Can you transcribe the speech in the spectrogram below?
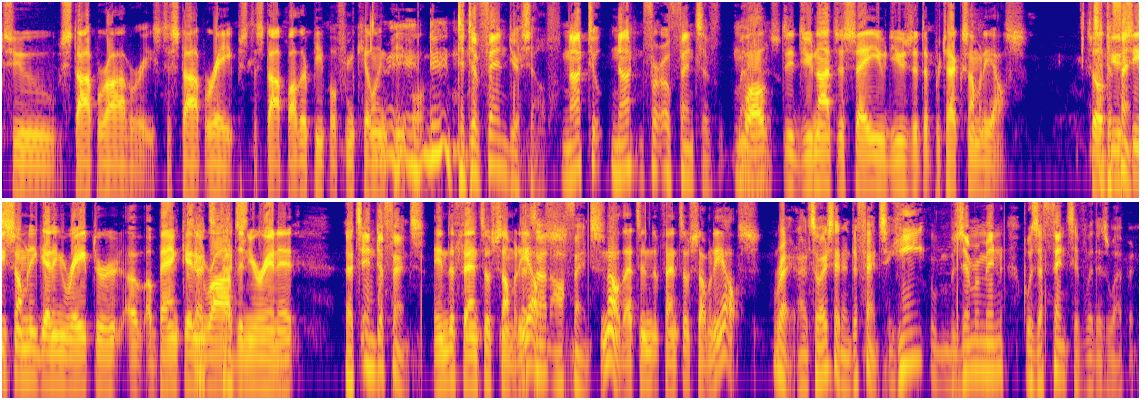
to stop robberies, to stop rapes, to stop other people from killing people. Mm, mm, to defend yourself, not to not for offensive. Well, did you not just say you'd use it to protect somebody else? So It's if you see somebody getting raped or a, a bank getting That's- robbed that's- and you're in it, that's in defense. in defense of somebody That's else. not offense. No, that's in defense of somebody else. Right. So I said in defense. He Zimmerman was offensive with his weapon.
